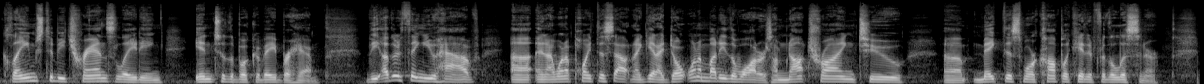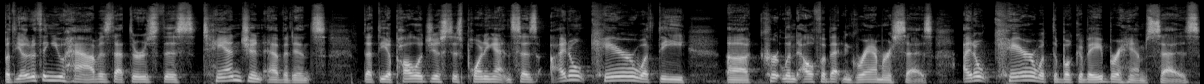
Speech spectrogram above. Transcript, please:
claims to be translating into the book of abraham the other thing you have uh, and i want to point this out and again i don't want to muddy the waters i'm not trying to uh, make this more complicated for the listener. But the other thing you have is that there's this tangent evidence that the apologist is pointing at and says, I don't care what the uh, Kirtland alphabet and grammar says. I don't care what the book of Abraham says.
